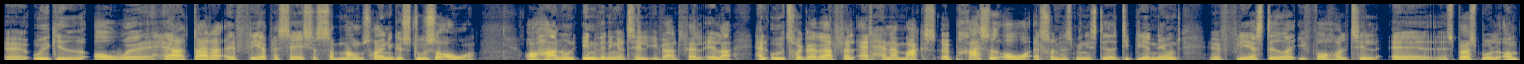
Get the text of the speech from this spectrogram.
øh, udgivet. Og øh, her der er der øh, flere passager, som Magnus Heunicke stusser over og har nogle indvendinger til i hvert fald, eller han udtrykker i hvert fald, at han er max øh, presset over, at Sundhedsministeriet de bliver nævnt øh, flere steder i forhold til øh, spørgsmålet om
